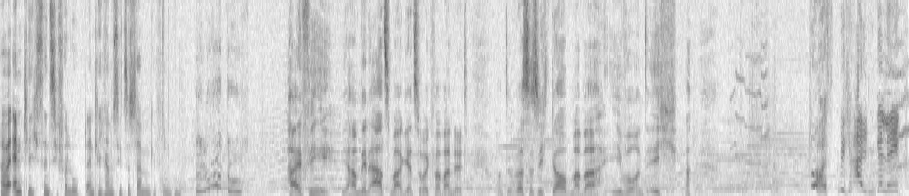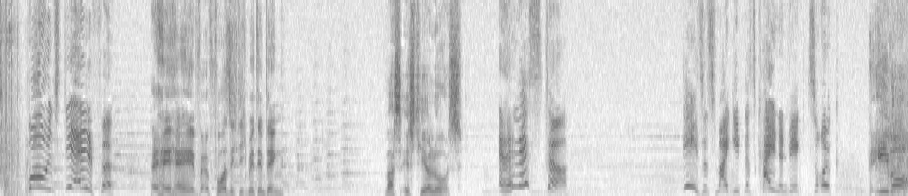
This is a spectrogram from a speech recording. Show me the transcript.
Aber endlich sind sie verlobt. Endlich haben sie zusammengefunden. Hi Vieh, wir haben den Erzmagier zurückverwandelt. Und du wirst es nicht glauben, aber Ivo und ich. Du hast mich reingelegt. Wo ist die Elfe? Hey, hey, hey, vorsichtig mit dem Ding. Was ist hier los? Alistair! Dieses Mal gibt es keinen Weg zurück. Ivo!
